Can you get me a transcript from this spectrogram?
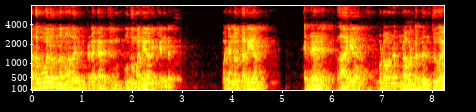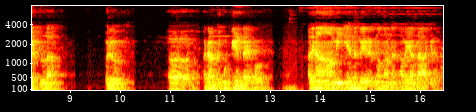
അതുപോലെ ഒന്ന് മാധവിക്കുട്ടിയുടെ കാര്യത്തിലും പൊതു മലയാളിക്കുണ്ട്. ഇപ്പോൾ ഞങ്ങൾക്കറിയാം എന്റെ ഭാര്യ കൂടെ വന്നിട്ടുണ്ട്. അവളുടെ ബന്ധുവായിട്ടുള്ള ഒരു ഒരാൾക്ക് കുട്ടിയുണ്ടായപ്പോൾ അതിന് ആമി എന്ന് പേരിടണമെന്നാണ് അവയാളുടെ ആഗ്രഹം.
